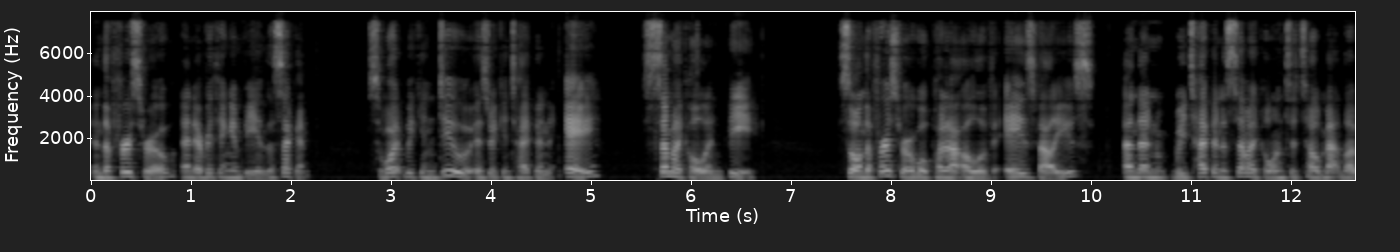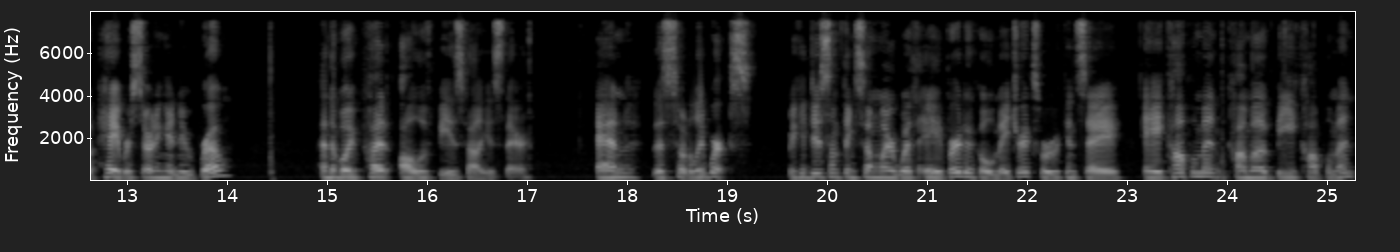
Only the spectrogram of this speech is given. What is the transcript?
in the first row and everything in B in the second. So what we can do is we can type in A semicolon B. So on the first row, we'll put out all of A's values, and then we type in a semicolon to tell MATLAB, hey, we're starting a new row, and then we put all of B's values there. And this totally works. We can do something similar with a vertical matrix where we can say a complement, comma, B complement,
